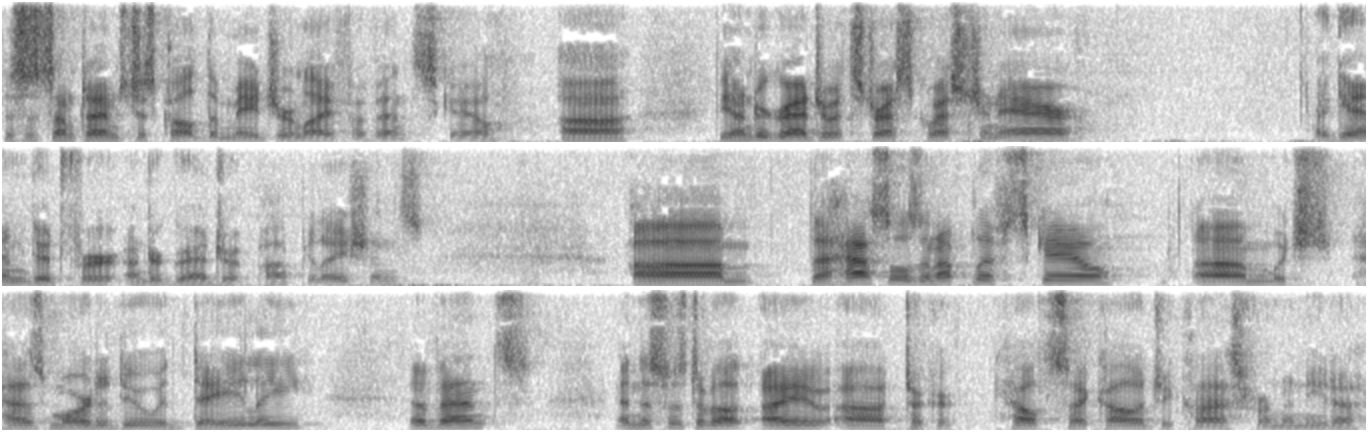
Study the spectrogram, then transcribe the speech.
This is sometimes just called the major life event scale. Uh, the undergraduate stress questionnaire, again, good for undergraduate populations. Um, the hassles and uplift scale, um, which has more to do with daily events. And this was developed, I uh, took a health psychology class from Anita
